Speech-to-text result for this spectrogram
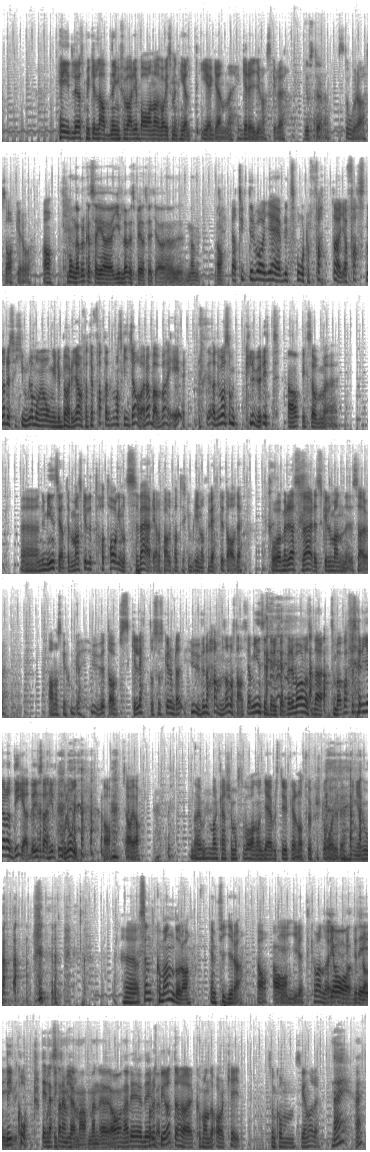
hejdlöst mycket laddning för varje bana. Var ju som en helt egen grej. Man skulle Just det. eh, stora saker och ja. Många brukar säga jag gillar det spelet vet jag, men ja. Jag tyckte det var jävligt svårt att fatta. Jag fastnade så himla många gånger i början för att jag fattade vad man ska göra. Bara, vad är det? Det, var som klurigt. ja. Liksom. eh, nu minns jag inte, men man skulle ta tag i något svärd i alla fall för att det skulle bli något vettigt av det. Och med det där svärdet skulle man så här. Ja, man ska hugga huvudet av skelett och så ska de där huvudena hamna någonstans. Jag minns inte riktigt, men det var något sådär som bara, varför ska du göra det? Det är så här helt ologiskt. Ja, ja, ja. Man kanske måste vara någon djävulsstyrka eller något för att förstå hur det hänger ihop. Eh, sen kommando då, en fyra. Ja, Ja. det är givet. Kommando är Ja, riktigt det är bra. Det är kort. Det är nästan en 64. femma, men eh, ja, nej, det, det Har du väl- spelat den här Commando Arcade? Som kom senare. Nej, nej.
